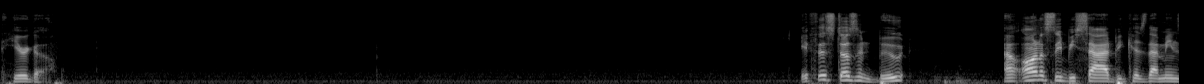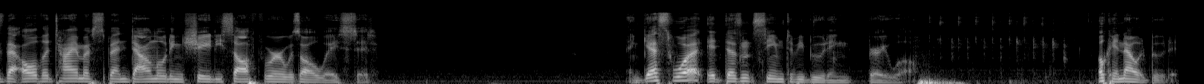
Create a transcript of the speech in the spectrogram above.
here we go. If this doesn't boot, I'll honestly be sad because that means that all the time I've spent downloading shady software was all wasted. And guess what? It doesn't seem to be booting very well. Okay, now it booted.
